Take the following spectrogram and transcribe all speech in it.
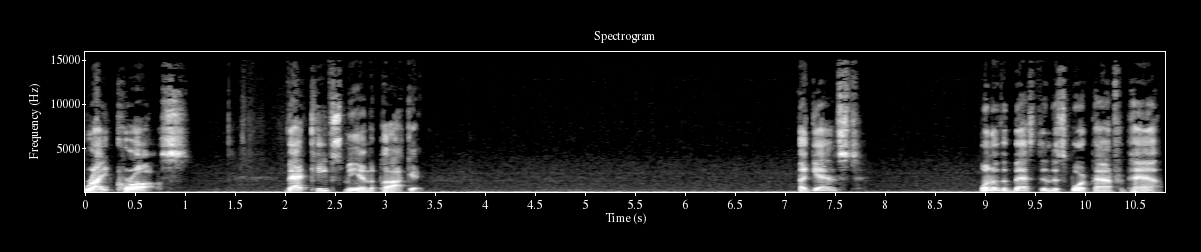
right cross. That keeps me in the pocket against one of the best in the sport pound for pound.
